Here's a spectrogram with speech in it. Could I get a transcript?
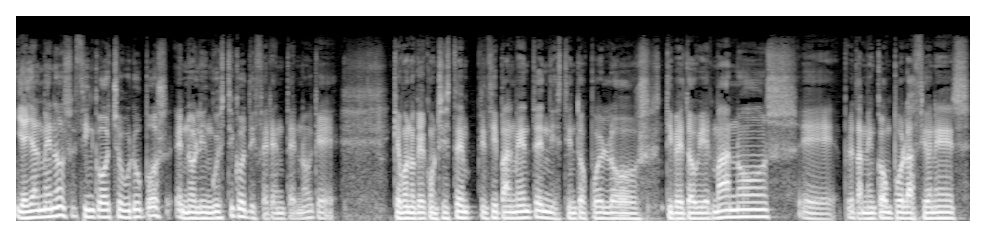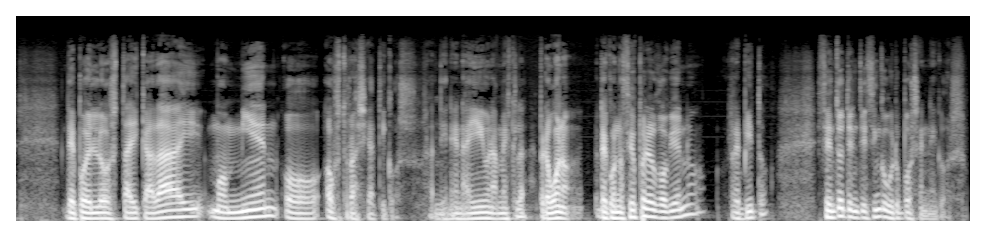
Y hay al menos 5 o 8 grupos etnolingüísticos diferentes, ¿no? que, que, bueno, que consisten principalmente en distintos pueblos tibeto-birmanos, eh, pero también con poblaciones de pueblos taikadai, monmien o austroasiáticos. O sea, tienen ahí una mezcla. Pero bueno, reconocidos por el gobierno, repito, 135 grupos étnicos.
